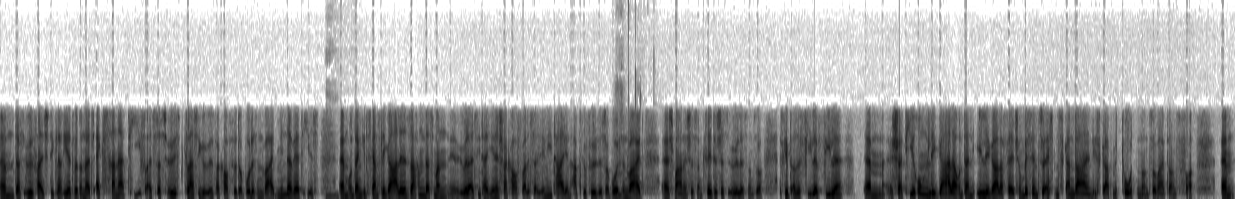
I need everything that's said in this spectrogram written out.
ähm, das Öl falsch deklariert wird und als extra nativ, als das höchstklassige Öl verkauft wird, obwohl es in Wahrheit minderwertig ist. Mhm. Ähm, und dann gibt es ganz legale Sachen, dass man Öl als italienisch verkauft, weil es halt in Italien abgefüllt ist, obwohl mhm. es in Wahrheit äh, spanisches und kritisches Öl ist und so. Es gibt also viele, viele ähm, Schattierungen legaler und dann illegaler Fälschung, bis hin zu echten Skandalen, die es gab mit Toten und so weiter und so fort. Ähm,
